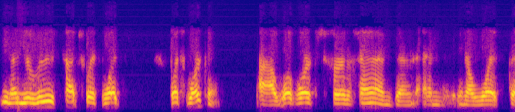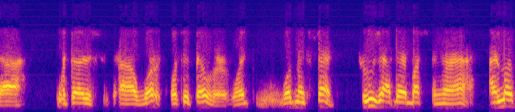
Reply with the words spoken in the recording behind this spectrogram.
you know, you lose touch with what's what's working, uh, what works for the fans, and and you know what uh, what does uh, work, what gets over, what what makes sense, who's out there busting their ass. I love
